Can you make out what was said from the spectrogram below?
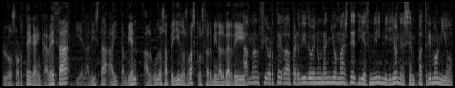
los Ortega en cabeza y en la lista hay también algunos apellidos vascos, Fermín Alberdi. Amancio Ortega ha perdido en un año más de 10.000 millones en patrimonio,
